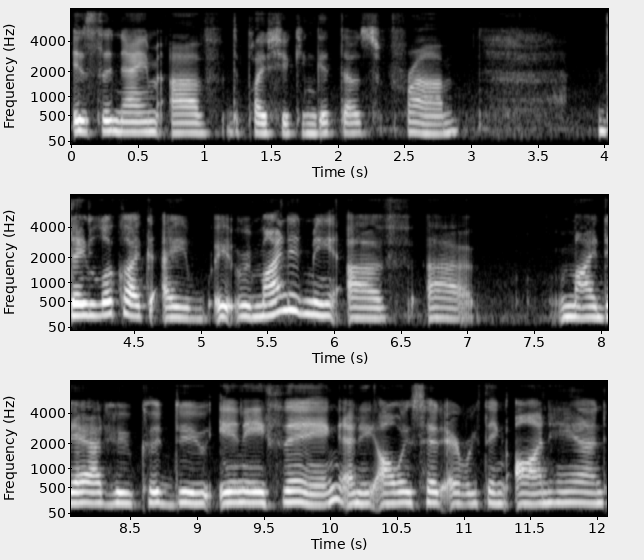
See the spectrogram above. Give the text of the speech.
is the name of the place you can get those from. They look like a. It reminded me of. Uh, my dad who could do anything and he always had everything on hand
